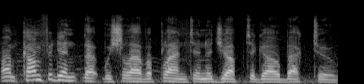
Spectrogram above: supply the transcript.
I'm confident that we shall have a plant and a job to go back to.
